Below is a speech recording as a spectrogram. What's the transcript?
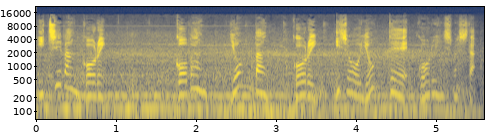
1番ゴールイン5番4番ゴールイン以上4艇ゴールインしました。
